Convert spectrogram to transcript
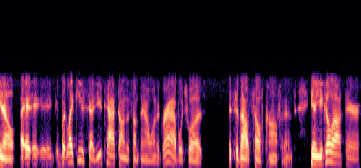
you know, it, it, but like you said, you tapped onto something I want to grab, which was it's about self confidence. You know, you go out there,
